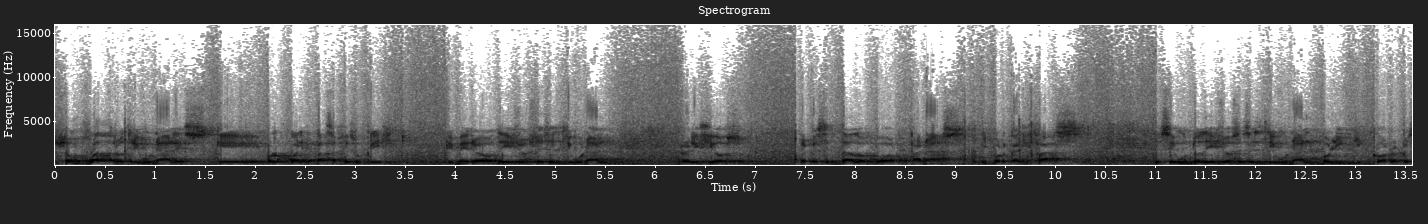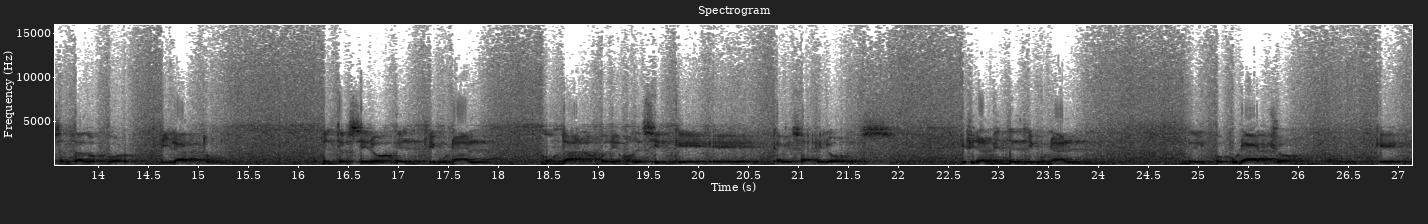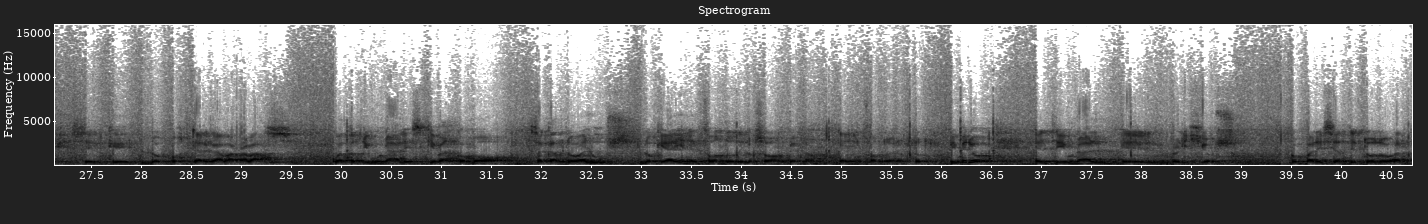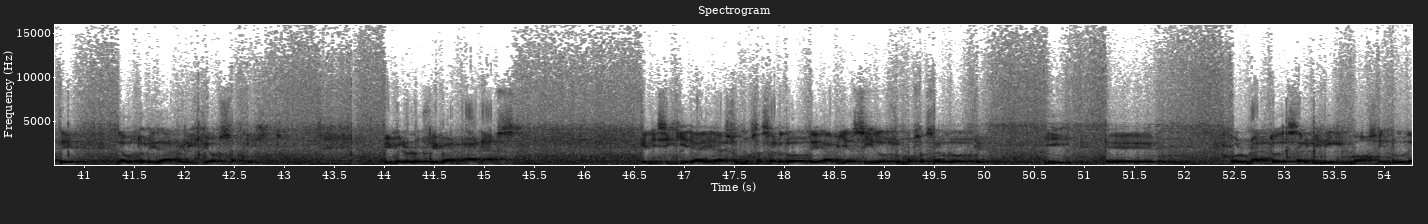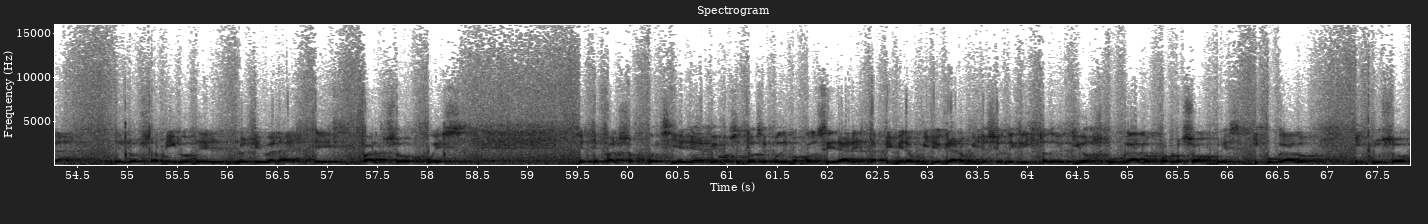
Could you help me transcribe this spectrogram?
son cuatro tribunales que, por los cuales pasa Jesucristo. El primero de ellos es el tribunal religioso, representado por Anás y por Caifás. El segundo de ellos es el tribunal político, representado por Pilato. El tercero, el tribunal mundano, podríamos decir que eh, cabeza Herodes. Y finalmente el tribunal del populacho, que es el que lo posterga Barrabás. Cuatro tribunales que van como sacando a luz lo que hay en el fondo de los hombres, ¿no? que hay en el fondo de nosotros. Primero, el tribunal religioso. Comparece ante todo ante la autoridad religiosa, Cristo. Primero lo lleva Anás, que ni siquiera era sumo sacerdote, había sido sumo sacerdote, y eh, por un acto de servilismo, sin duda, de los amigos de él, lo llevan a este falso juez este falso juez. Y allá vemos entonces, podemos considerar esta primera gran humillación de Cristo de Dios juzgado por los hombres y juzgado incluso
